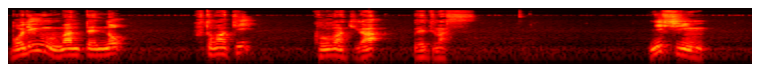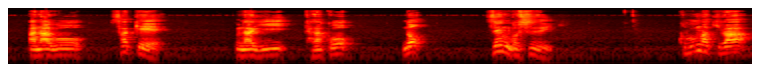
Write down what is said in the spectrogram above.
ボリューム満点の太巻き、昆布巻きが売れてます。ニシン、アナゴ、サケ、ウナギ、タラコの全5種類。昆布巻きは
